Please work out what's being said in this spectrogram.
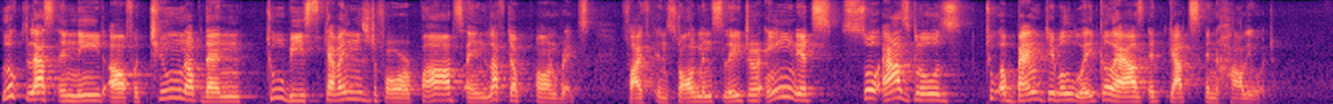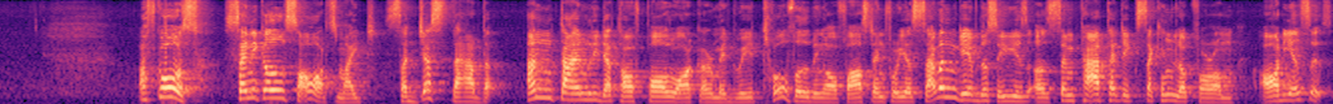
looked less in need of a tune-up than to be scavenged for parts and left up on bricks. Five installments later and it's so as close to a bankable vehicle as it gets in Hollywood. Of course, cynical thoughts might suggest that the untimely death of Paul Walker midway through filming of Fast and Furious 7 gave the series a sympathetic second look from um, audiences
